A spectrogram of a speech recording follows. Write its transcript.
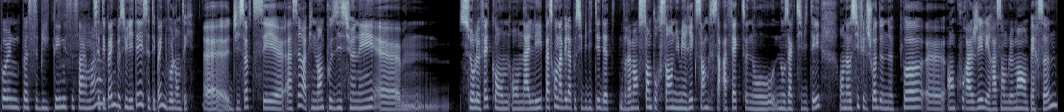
pas une possibilité nécessairement. C'était pas une possibilité et c'était pas une volonté. Euh, Gsoft s'est euh, assez rapidement positionné euh, sur le fait qu'on on allait, parce qu'on avait la possibilité d'être vraiment 100% numérique sans que ça affecte nos, nos activités, on a aussi fait le choix de ne pas euh, encourager les rassemblements en personne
